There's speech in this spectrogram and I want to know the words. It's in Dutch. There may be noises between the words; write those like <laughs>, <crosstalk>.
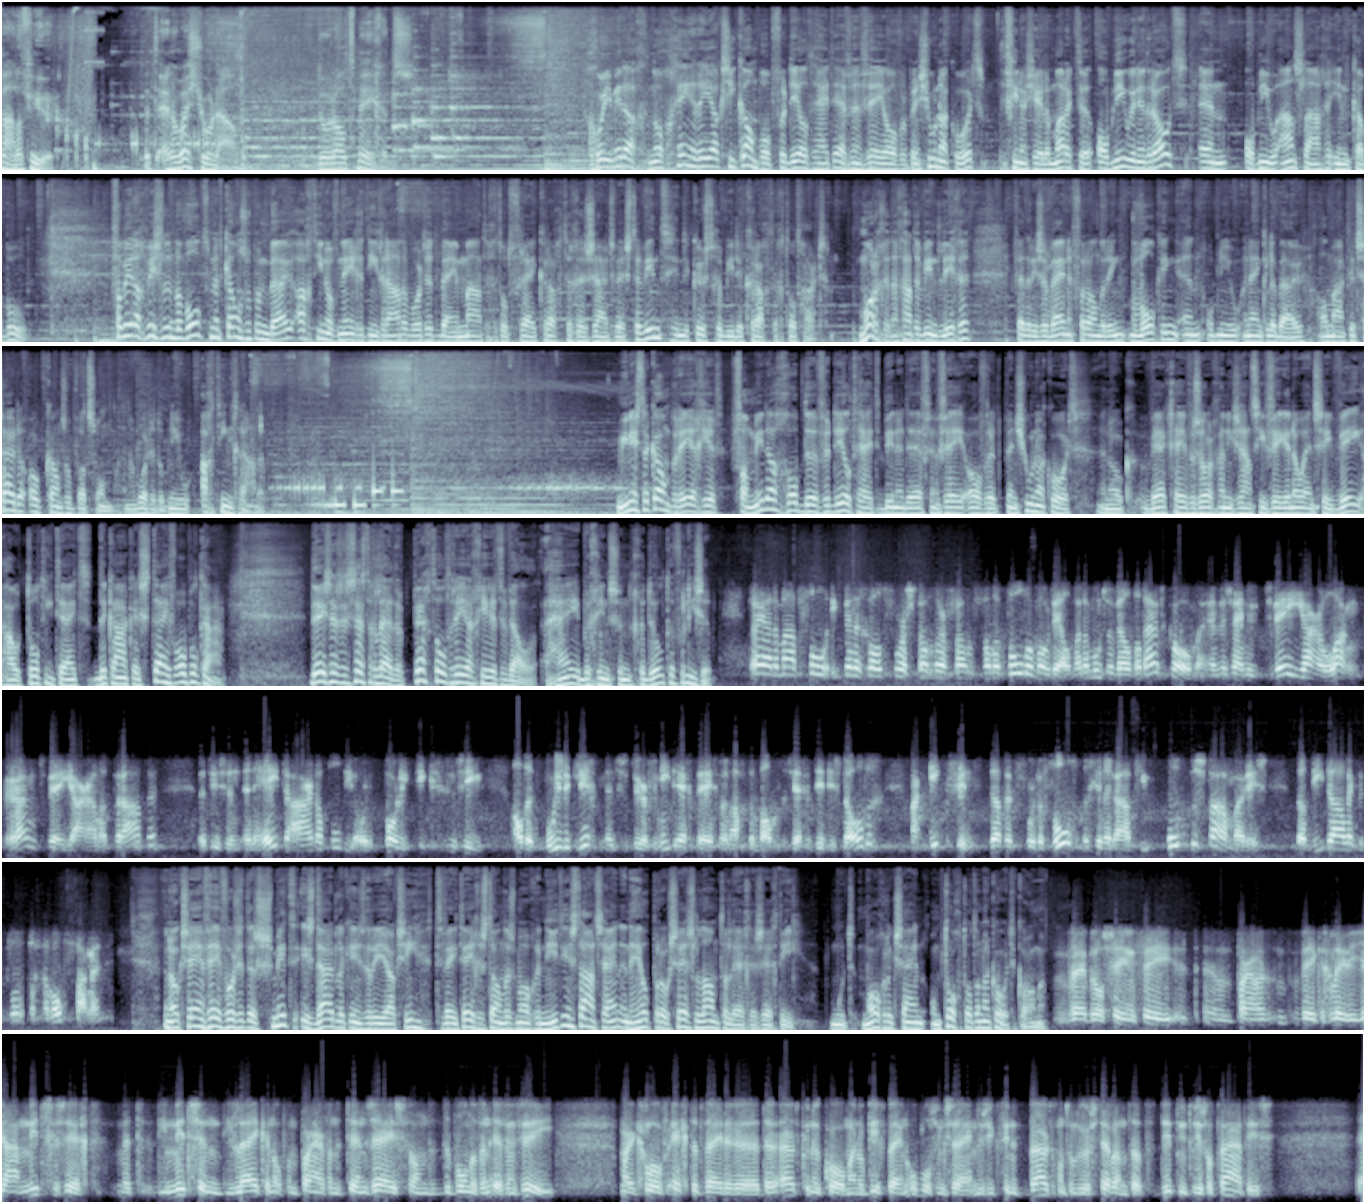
12 uur. Het NOS-journaal. Door Alt Megens. Goedemiddag. Nog geen reactiekamp op verdeeldheid FNV over pensioenakkoord. Financiële markten opnieuw in het rood en opnieuw aanslagen in Kabul. Vanmiddag wisselend bewolkt met kans op een bui. 18 of 19 graden wordt het bij een matige tot vrij krachtige zuidwestenwind. In de kustgebieden krachtig tot hard. Morgen dan gaat de wind liggen. Verder is er weinig verandering, bewolking en opnieuw een enkele bui. Al maakt het zuiden ook kans op wat zon. En dan wordt het opnieuw 18 graden. Minister Kamp reageert vanmiddag op de verdeeldheid binnen de FNV over het pensioenakkoord. En ook werkgeversorganisatie VNO-NCW houdt tot die tijd de kaken stijf op elkaar. D66-leider Pechtold reageert wel. Hij begint zijn geduld te verliezen. Nou ja, de maat vol. Ik ben een groot voorstander van, van een poldermodel, maar dan moet er wel wat uitkomen. En we zijn nu twee jaar lang, ruim twee jaar aan het praten. Het is een, een hete aardappel die politiek gezien altijd moeilijk ligt. Mensen durven niet echt tegen hun achterban te zeggen dit is nodig. Maar ik vind dat het voor de volgende generatie onbestaanbaar is dat die dadelijk de kloppen gaan opvangen. En ook CNV-voorzitter Smit is duidelijk in zijn reactie. Twee tegenstanders mogen niet in staat zijn een heel proces lam te leggen, zegt hij. Het moet mogelijk zijn om toch tot een akkoord te komen. Wij hebben als CNV een paar weken geleden ja mits gezegd. Met die mitsen die lijken op een paar van de tenzijs van de bonden van FNV. Maar ik geloof echt dat wij er, uh, eruit kunnen komen en ook dicht bij een oplossing zijn. Dus ik vind het buitengewoon teleurstellend dat dit nu het resultaat is.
